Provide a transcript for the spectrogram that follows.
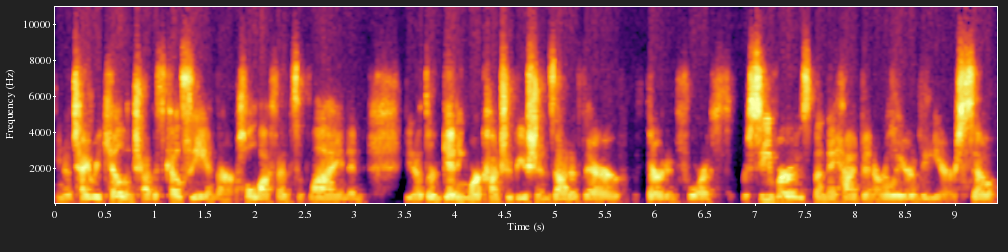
you know, Tyreek Hill and Travis Kelce and their whole offensive line, and you know, they're getting more contributions out of their third and fourth receivers than they had been earlier in the year. So,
